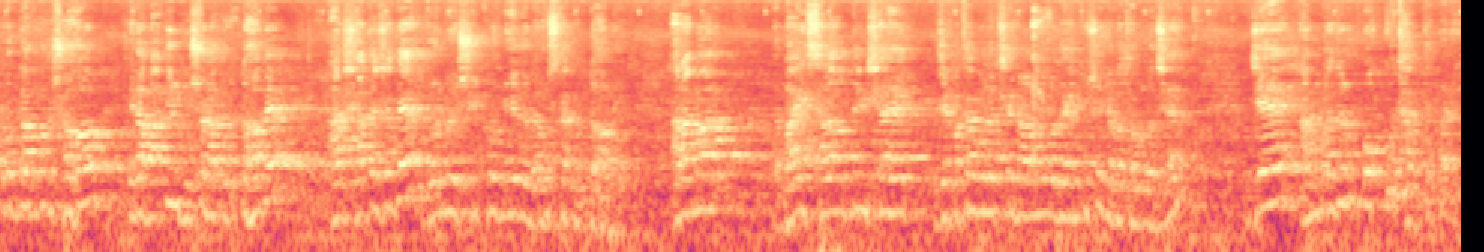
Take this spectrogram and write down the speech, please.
প্রজ্ঞাপন সহ এটা বাতিল ঘোষণা করতে হবে। আর সাথে সাথে ধর্মীয় শিক্ষক নিয়োগের ব্যবস্থা করতে হবে। আর আমার ভাই সালাউদ্দিন সাহেব যে কথা বলেছেন যে কথা বলেছেন, যে আমরা যেন পক্ষ থাকতে পারি।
